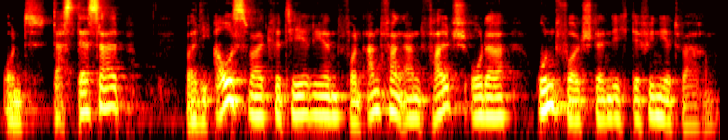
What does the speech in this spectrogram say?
Und das deshalb, weil die Auswahlkriterien von Anfang an falsch oder unvollständig definiert waren.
